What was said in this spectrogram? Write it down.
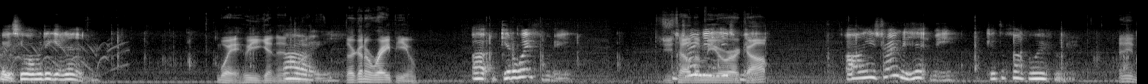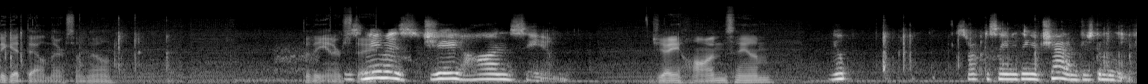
Wait, so you want me to get in? Wait, who are you getting in? They're gonna rape you. Uh, get away from me. Did you He's tell them you were a cop? Oh, he's trying to hit me. Get the fuck away from me. I need to get down there somehow. To the interstate. His name is Jay Han Sam. Jay Hansham. Yep. So not to say anything in chat, I'm just gonna leave.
